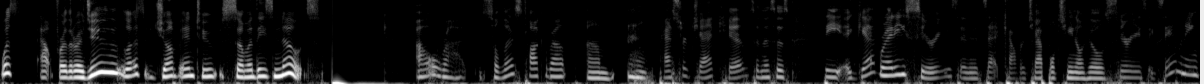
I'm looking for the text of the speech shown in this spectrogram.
without further ado, let's jump into some of these notes. All right, so let's talk about um, Pastor Jack Hibbs, and this is the Get Ready series, and it's at Calvary Chapel Chino Hills series, examining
